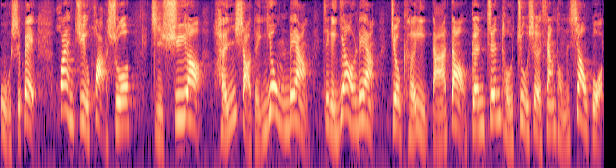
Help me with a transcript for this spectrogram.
五十倍。换句话说，只需要很少的用量，这个药量就可以达到跟针头注射相同的效果。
